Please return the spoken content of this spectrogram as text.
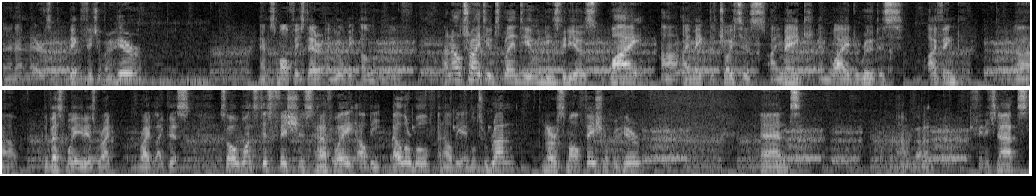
And then there's a big fish over here and a small fish there and you'll be Elder Wolf. And I'll try to explain to you in these videos why uh, I make the choices I make and why the route is, I think, uh, the best way it is right, right like this. So once this fish is halfway, I'll be Elder Wolf and I'll be able to run. Another small fish over here. And I'm gonna finish that,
